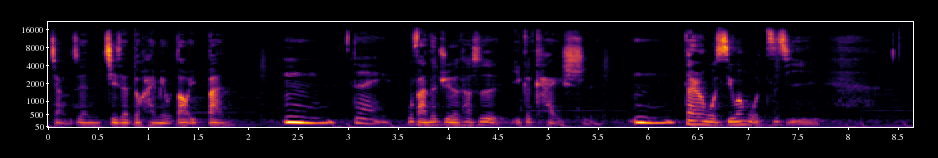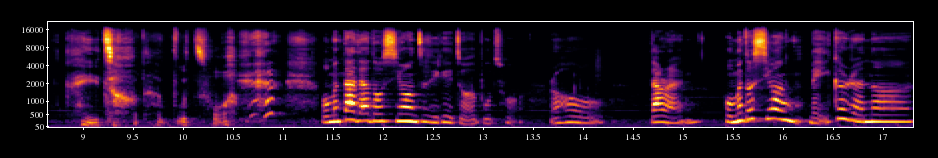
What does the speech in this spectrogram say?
讲真，其实都还没有到一半。嗯，对，我反正觉得它是一个开始。嗯。当然，我希望我自己可以走得不错。我们大家都希望自己可以走得不错，然后当然，我们都希望每一个人呢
